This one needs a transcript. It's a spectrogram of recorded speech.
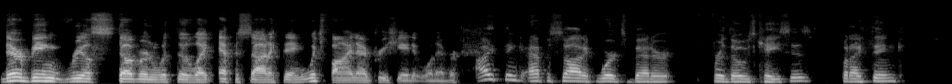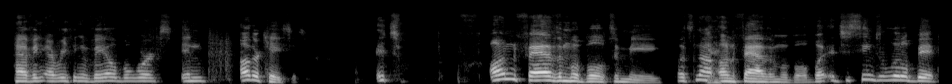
they're being real stubborn with the like episodic thing, which fine, I appreciate it, whatever. I think episodic works better for those cases, but I think having everything available works in other cases. It's unfathomable to me. Well, it's not unfathomable, but it just seems a little bit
